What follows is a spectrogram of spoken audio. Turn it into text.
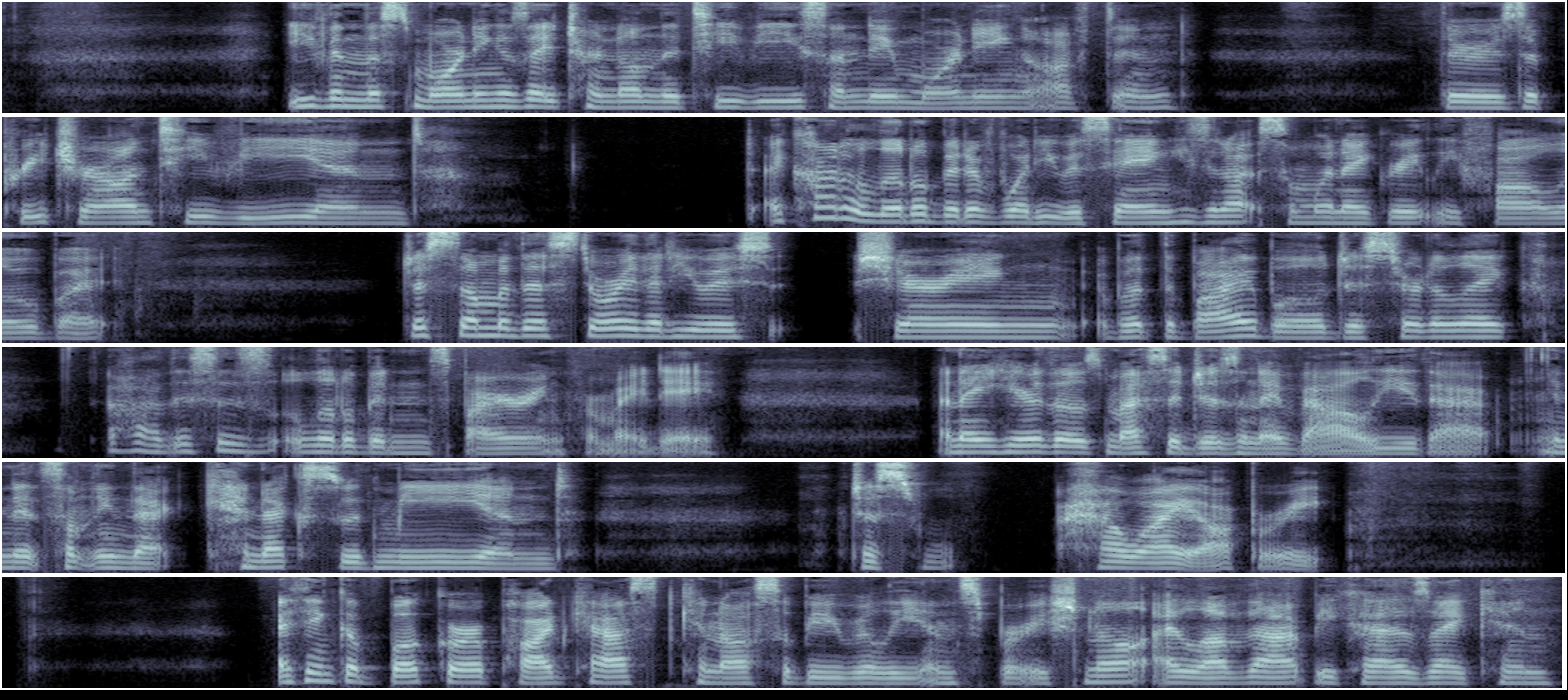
Even this morning, as I turned on the TV Sunday morning, often there's a preacher on TV, and I caught a little bit of what he was saying. He's not someone I greatly follow, but just some of the story that he was sharing about the Bible just sort of like oh, this is a little bit inspiring for my day. And I hear those messages and I value that. And it's something that connects with me and just how I operate. I think a book or a podcast can also be really inspirational. I love that because I can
